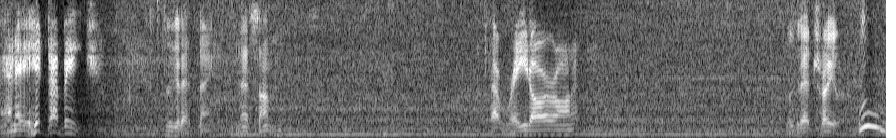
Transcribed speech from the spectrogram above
And they hit the beach. Look at that thing. Isn't that something? Got radar on it. Look at that trailer. Woo!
